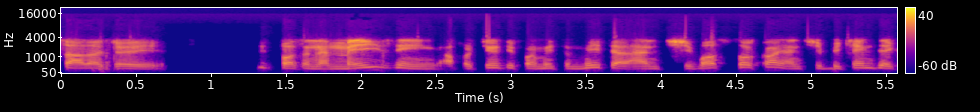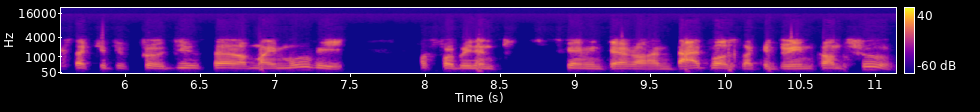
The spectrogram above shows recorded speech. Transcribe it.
Sarah J it was an amazing opportunity for me to meet her. And she was so kind and she became the executive producer of my movie, Forbidden Scream in Tehran. And that was like a dream come true.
